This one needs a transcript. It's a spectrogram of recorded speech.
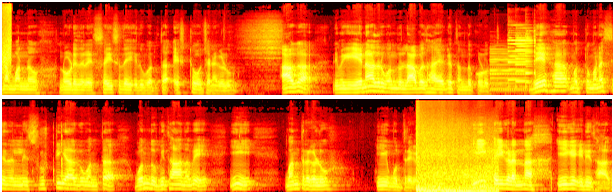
ನಮ್ಮನ್ನು ನೋಡಿದರೆ ಸಹಿಸದೇ ಇರುವಂಥ ಎಷ್ಟೋ ಜನಗಳು, ಆಗ ನಿಮಗೆ ಏನಾದರೂ ಒಂದು ಲಾಭದಾಯಕ ತಂದುಕೊಡುತ್ತೆ ದೇಹ ಮತ್ತು ಮನಸ್ಸಿನಲ್ಲಿ ಸೃಷ್ಟಿಯಾಗುವಂಥ ಒಂದು ವಿಧಾನವೇ ಈ ಮಂತ್ರಗಳು, ಈ ಮುದ್ರೆಗಳು. ಈ ಕೈಗಳನ್ನು ಹೀಗೆ ಹಿಡಿದಾಗ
